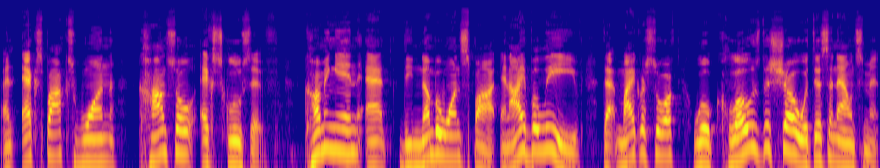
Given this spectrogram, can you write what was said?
an Xbox One console exclusive. Coming in at the number one spot, and I believe that Microsoft will close the show with this announcement.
